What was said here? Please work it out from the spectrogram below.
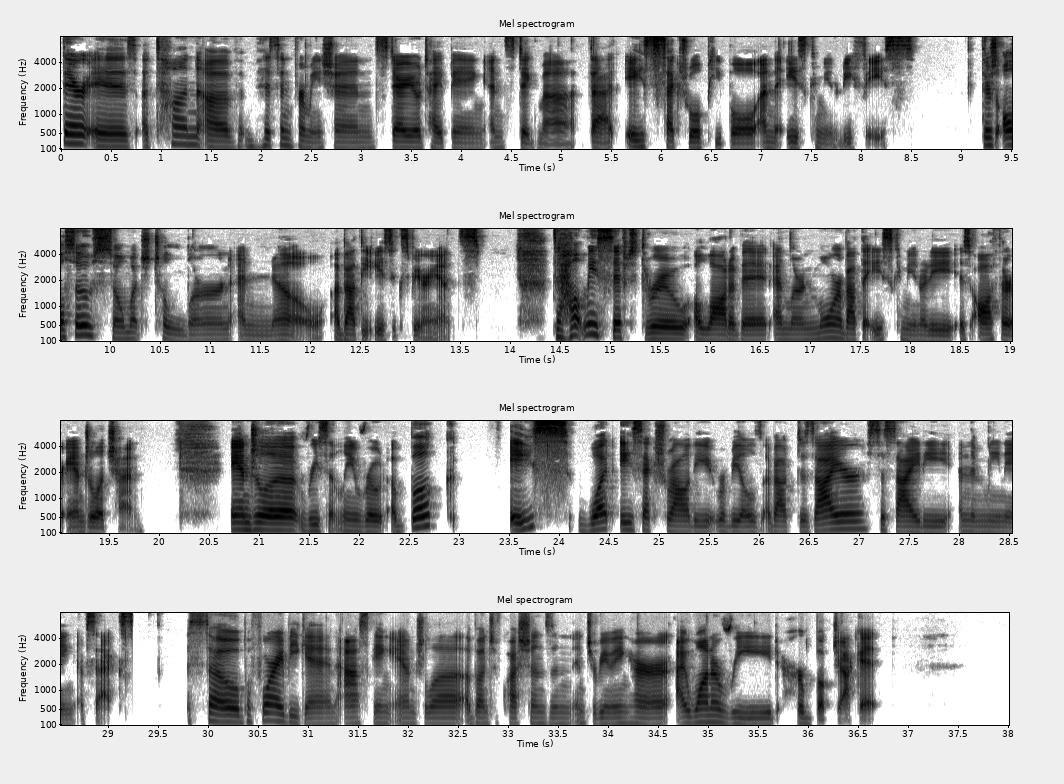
There is a ton of misinformation, stereotyping, and stigma that asexual people and the ace community face. There's also so much to learn and know about the ace experience. To help me sift through a lot of it and learn more about the ace community is author Angela Chen. Angela recently wrote a book, Ace What Asexuality Reveals About Desire, Society, and the Meaning of Sex. So, before I begin asking Angela a bunch of questions and interviewing her, I want to read her book jacket.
